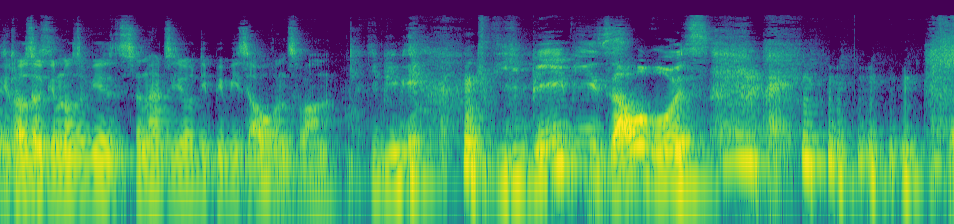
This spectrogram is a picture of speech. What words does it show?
Genauso, genauso wie es dann halt so die Baby Saurons waren. die Baby, die Babysaurus. So,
